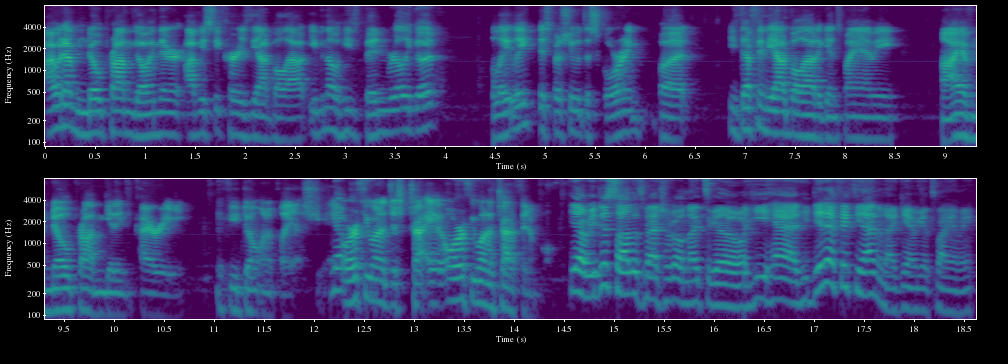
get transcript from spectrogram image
I would have no problem going there. Obviously, Curry's the oddball out, even though he's been really good lately, especially with the scoring. But he's definitely the oddball out against Miami. I have no problem getting to Kyrie if you don't want to play SGA, Yep. or if you want to just try, or if you want to try to fit him both. yeah, we just saw this match a couple nights ago. He had he did have 59 in that game against Miami.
